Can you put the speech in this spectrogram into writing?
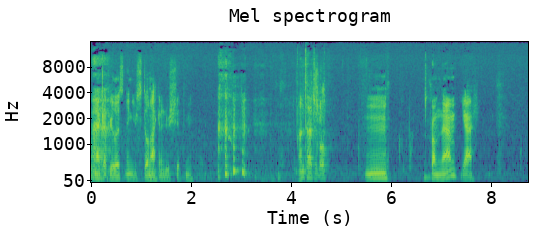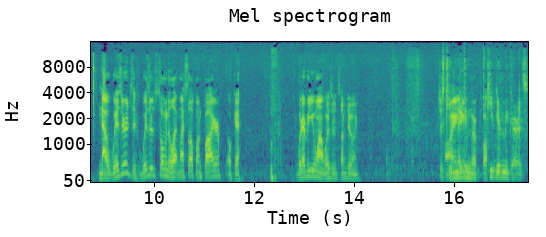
Mac, if you're listening, you're still not going to do shit to me. Untouchable. Mm, from them, yes. Now, Wizards, if Wizards told me to light myself on fire, okay. Whatever you want, Wizards, I'm doing. Just keep making, fucking... keep giving me cards.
